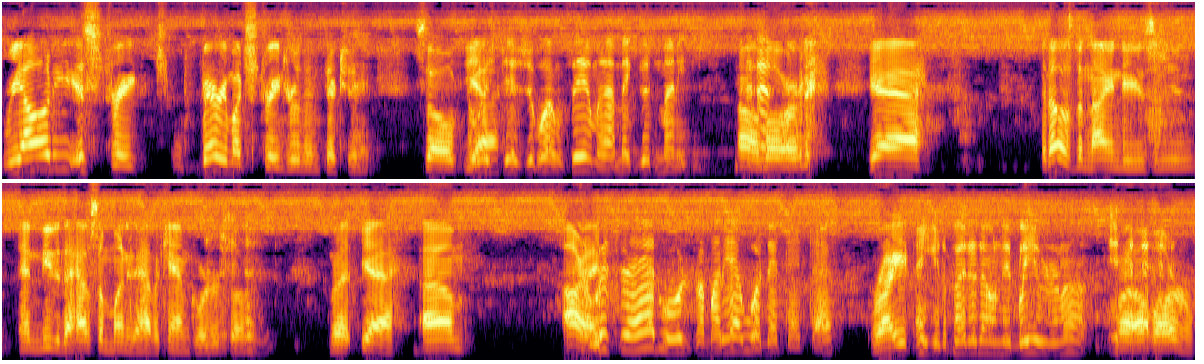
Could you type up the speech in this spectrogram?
Reality is straight, very much stranger than fiction. So yeah. I wish this wasn't filming. I make good money. Oh Lord. yeah. But that was the '90s, and you and needed to have some money to have a camcorder. So, but yeah. Um. All I right. wish I had one. Somebody had one at that time. Right. They could have put it on there, believe it or not. Well, well,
